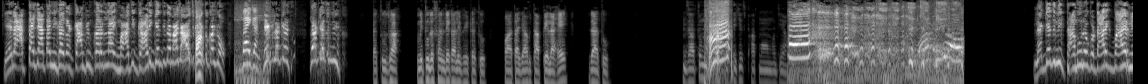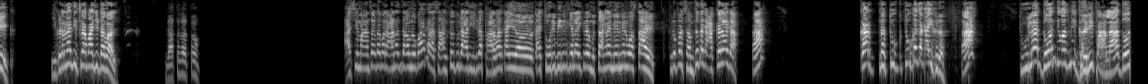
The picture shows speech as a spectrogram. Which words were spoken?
यायला आत्ताच्या आता निघायचं. काम बिम करत नाही. माझी गाडी गेली तर माझ्या आवाज करतो का ह्यो? निघ लगेच. लगेच निघ. आता तू जा. मी तुला संध्याकाळी भेटतो. हो आता जाम तापेल आहे. जा तू. जातो मध्ये. लगेच निघ. थांबू नको. डायरेक्ट बाहेर निघ. इकडे नाही दिसला पाहिजे टबाल जातो जातो. अशी माणसा डबल आणत जाऊ नको का? सांगतो तुला आधी इकडे फार्मात काही काय चोरी बिरी केला इकडे चांगल्या मेन मेन वस्ता आहेत. तुला पण समजत का? अक्कल आहे का? हा? कर न तू तू कसं काय इकडं? हा? तुला दोन दिवस मी घरी पाहिला दोन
